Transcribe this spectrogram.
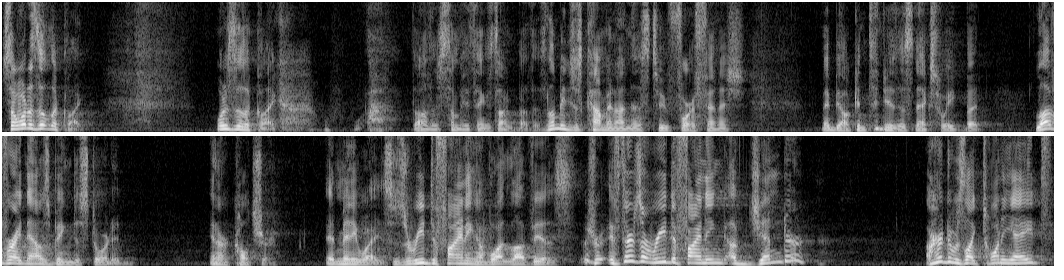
So, what does it look like? What does it look like? Oh, there's so many things to talk about this. Let me just comment on this too before I finish. Maybe I'll continue this next week, but love right now is being distorted in our culture in many ways. There's a redefining of what love is. If there's a redefining of gender, I heard there was like 28.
